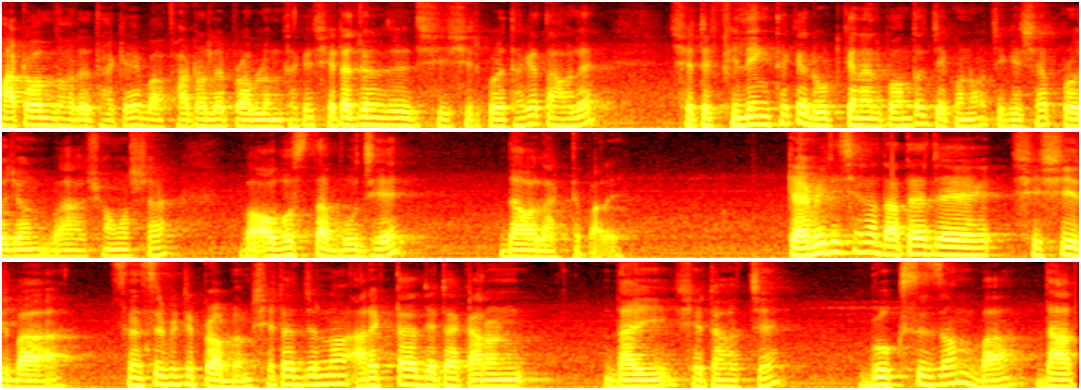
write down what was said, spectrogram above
ফাটল ধরে থাকে বা ফাটলের প্রবলেম থাকে, সেটার জন্য যদি শিশির করে থাকে, তাহলে সেটি ফিলিং থেকে রুট ক্যানেল পর্যন্ত যে কোনো চিকিৎসা প্রয়োজন বা সমস্যা বা অবস্থা বুঝে দেওয়া লাগতে পারে। ক্যাভিটি ছাড়া দাঁতের যে শিশির বা সেন্সিটিভিটি প্রবলেম সেটার জন্য আরেকটা যেটা কারণ দায়ী সেটা হচ্ছে ব্রুক্সিজম বা দাঁত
